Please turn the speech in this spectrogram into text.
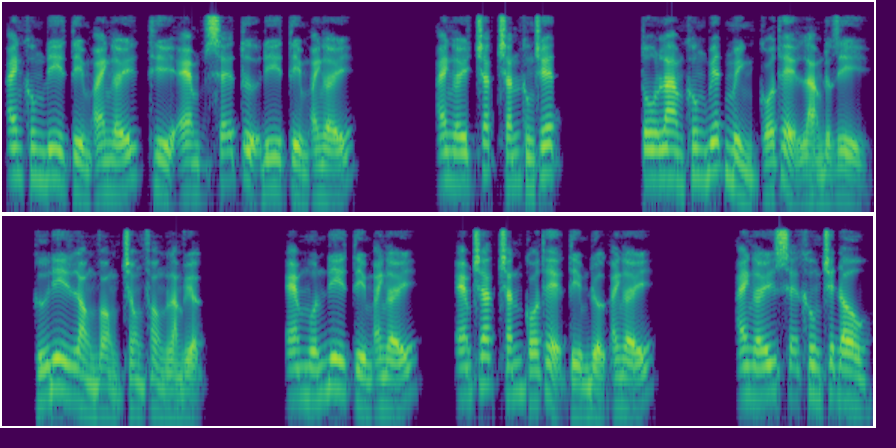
anh không đi tìm anh ấy thì em sẽ tự đi tìm anh ấy. Anh ấy chắc chắn không chết. Tô lam không biết mình có thể làm được gì, cứ đi lòng vòng trong phòng làm việc. Em muốn đi tìm anh ấy, em chắc chắn có thể tìm được anh ấy. Anh ấy sẽ không chết đâu.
